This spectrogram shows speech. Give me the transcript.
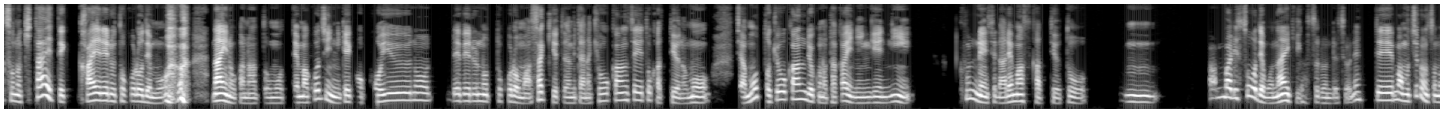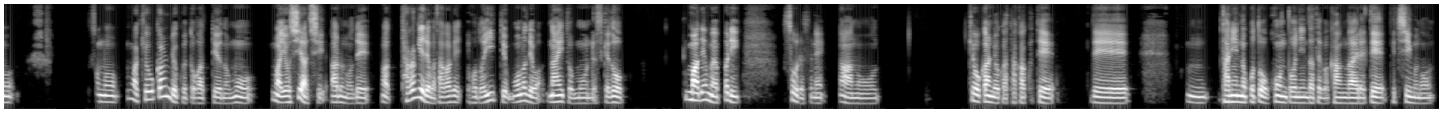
その鍛えて変えれるところでも ないのかなと思って、まあ個人に結構固有のレベルのところ、まあさっき言ってたみたいな共感性とかっていうのも、じゃあもっと共感力の高い人間に訓練してなれますかっていうと、うん、あんまりそうでもない気がするんですよね。で、まあもちろんその、その、まあ共感力とかっていうのも、まあ良し悪しあるので、まあ高ければ高いほどいいっていうものではないと思うんですけど、まあでもやっぱり、そうですね、あの、共感力が高くて、で、うん、他人のことを本当に例えば考えれて、でチームの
